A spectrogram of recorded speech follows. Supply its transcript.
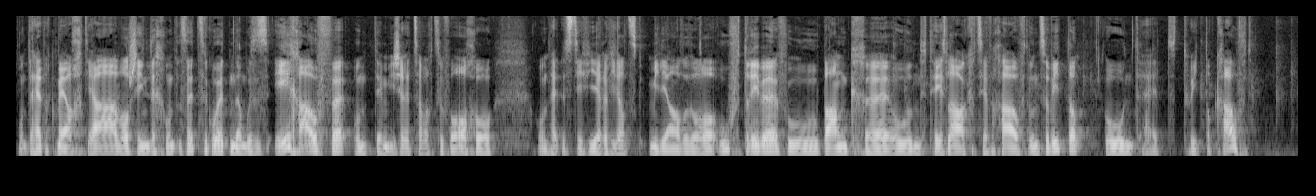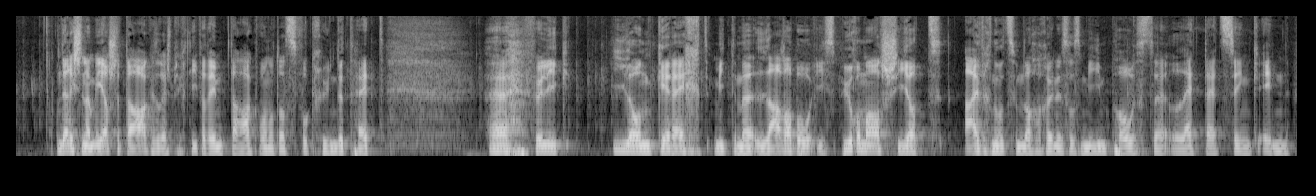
Und dann hat er gemerkt, ja, wahrscheinlich kommt das nicht so gut und dann muss es eh kaufen. Und dem ist er jetzt einfach zuvor und hat jetzt die 44 Milliarden Dollar aufgetrieben von Banken und Tesla-Aktien verkauft und so weiter und hat Twitter gekauft. Und er ist dann am ersten Tag, also respektive an dem Tag, wo er das verkündet hat, äh, völlig Elon gerecht mit einem Lavabo ins Büro marschiert, einfach nur zum nachher können so ein Meme posten, let that sink in.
